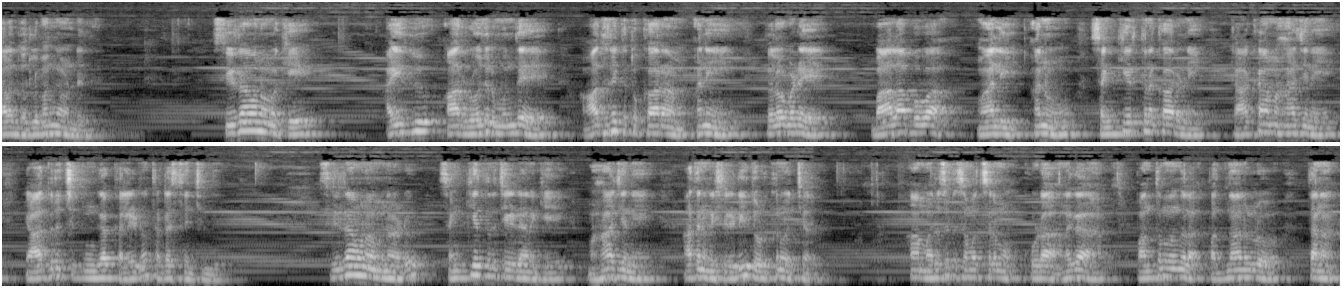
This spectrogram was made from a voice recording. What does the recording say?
చాలా దుర్లభంగా ఉండేది. శ్రీరామనవమికి ఐదు ఆరు రోజుల ముందే ఆధునిక తుకారాం అని పిలువబడే బాలాబువ మాలి అను సంకీర్తనకారుని కాకా మహాజని యాదృచ్ఛికంగా కలియడం తటస్థించింది. శ్రీరామనవమి నాడు సంకీర్తన చేయడానికి మహాజని అతనిని షిరిడీ తోడుకొని వచ్చారు. ఆ మరుసటి సంవత్సరము కూడా అనగా పంతొమ్మిది వందల పద్నాలుగులో తన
